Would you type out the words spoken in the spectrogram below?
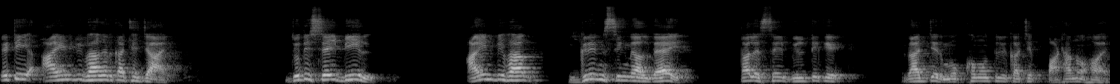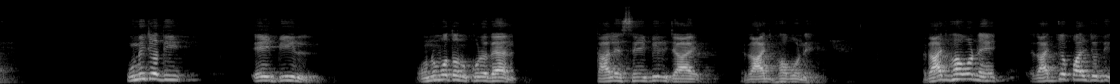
এটি আইন বিভাগের কাছে যায়। যদি সেই বিল আইন বিভাগ গ্রিন সিগন্যাল দেয়, তাহলে সেই বিলটিকে রাজ্যের মুখ্যমন্ত্রীর কাছে পাঠানো হয়। উনি যদি এই বিল অনুমোদন করে দেন তাহলে সেই বিল যায় রাজভবনে। রাজভবনে রাজ্যপাল যদি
